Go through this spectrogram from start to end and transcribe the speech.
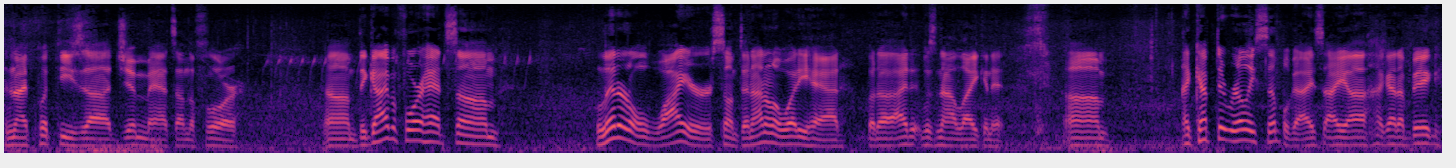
and I put these uh, gym mats on the floor. Um, the guy before had some literal wire or something. I don't know what he had, but uh, I was not liking it. Um, I kept it really simple, guys. I uh, I got a big,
